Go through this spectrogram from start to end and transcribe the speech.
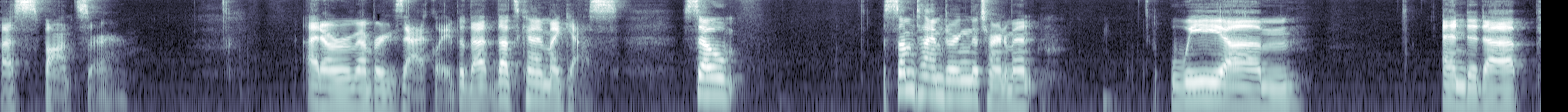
a sponsor. I don't remember exactly, but that, that's kind of my guess. So, sometime during the tournament, we um, ended up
